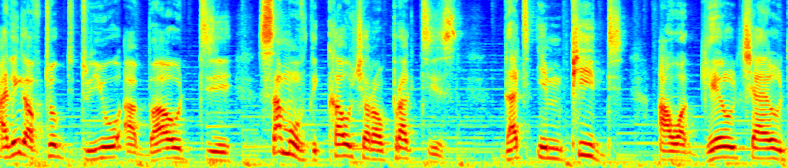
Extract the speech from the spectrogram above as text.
I think I've talked to you about uh, some of the cultural practice that impede our girl child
